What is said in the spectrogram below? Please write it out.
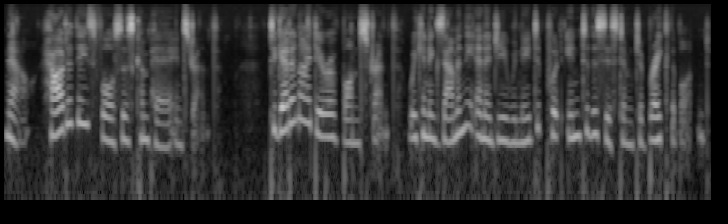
Now, how do these forces compare in strength? To get an idea of bond strength, we can examine the energy we need to put into the system to break the bond.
